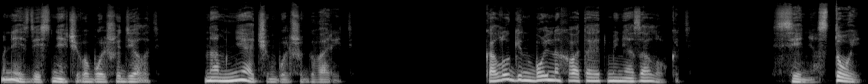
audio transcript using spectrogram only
Мне здесь нечего больше делать. Нам не о чем больше говорить. Калугин больно хватает меня за локоть. «Сеня, стой!»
